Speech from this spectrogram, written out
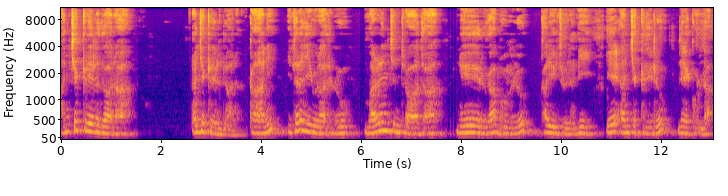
అంత్యక్రియల ద్వారా అంత్యక్రియల ద్వారా. కానీ ఇతర జీవరాశులు మరణించిన తర్వాత నేరుగా భూమిలో కలిగిచున్నది ఏ అంత్యక్రియలు లేకుండా.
